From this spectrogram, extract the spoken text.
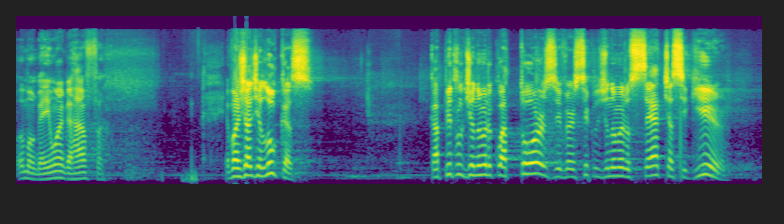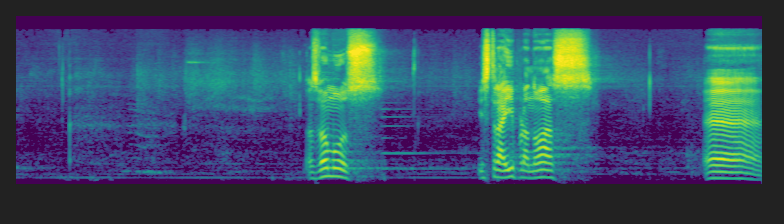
Ô, irmão, ganhei uma garrafa. Evangelho de Lucas, capítulo de número 14, versículo de número 7 a seguir. Nós vamos extrair para nós é,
